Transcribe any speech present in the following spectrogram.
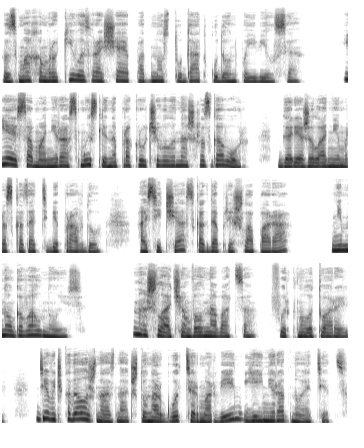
взмахом руки возвращая поднос туда, откуда он появился. «Я и сама не раз мысленно прокручивала наш разговор, горя желанием рассказать тебе правду, а сейчас, когда пришла пора, немного волнуюсь». «Нашла чем волноваться», — фыркнула Туарель. «Девочка должна знать, что Наргот Термарвейн ей не родной отец».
